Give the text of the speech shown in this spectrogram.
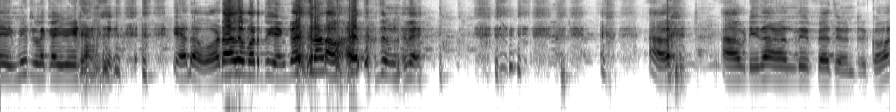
ஏய் மீட்டில் கை வைடாங்க ஏடா ஓடாத படத்துக்கு எங்கே நான் வாழ்த்துறது உங்களை அப்படி தான் வந்து பேச வேண்டியிருக்கோம்.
